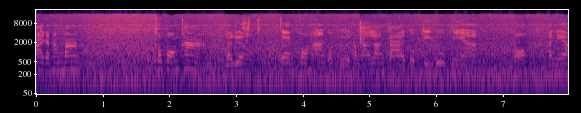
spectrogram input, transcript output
ตายกันทั้งบ้าน เขาพร้อมฆ่าแล้วเรื่องแจ้งข้อหาก็คือทำร้ายร่างกายตบตีลูกเมียเนาะอันเนี้ย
